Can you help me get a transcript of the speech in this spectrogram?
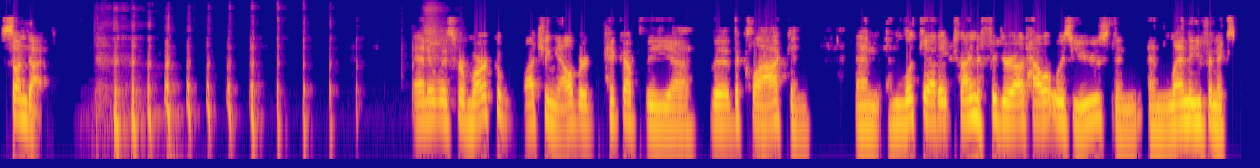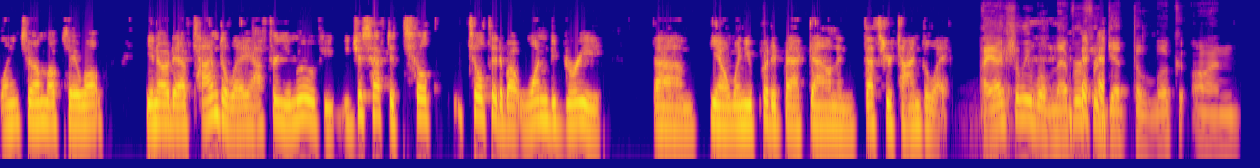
sundial. and it was remarkable watching Albert pick up the uh, the, the clock and and and look at it, trying to figure out how it was used. And and Len even explained to him, okay, well, you know, to have time delay after you move, you, you just have to tilt tilt it about one degree. Um, you know, when you put it back down, and that's your time delay. I actually will never forget the look on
